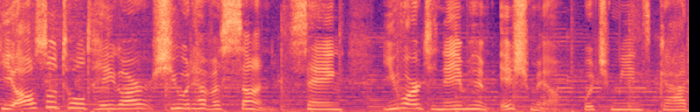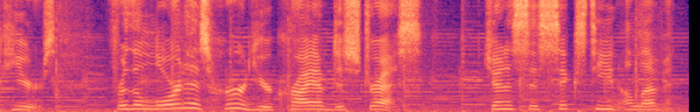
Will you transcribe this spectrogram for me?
He also told Hagar she would have a son, saying, You are to name him Ishmael, which means God hears, for the Lord has heard your cry of distress. Genesis 16 11.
